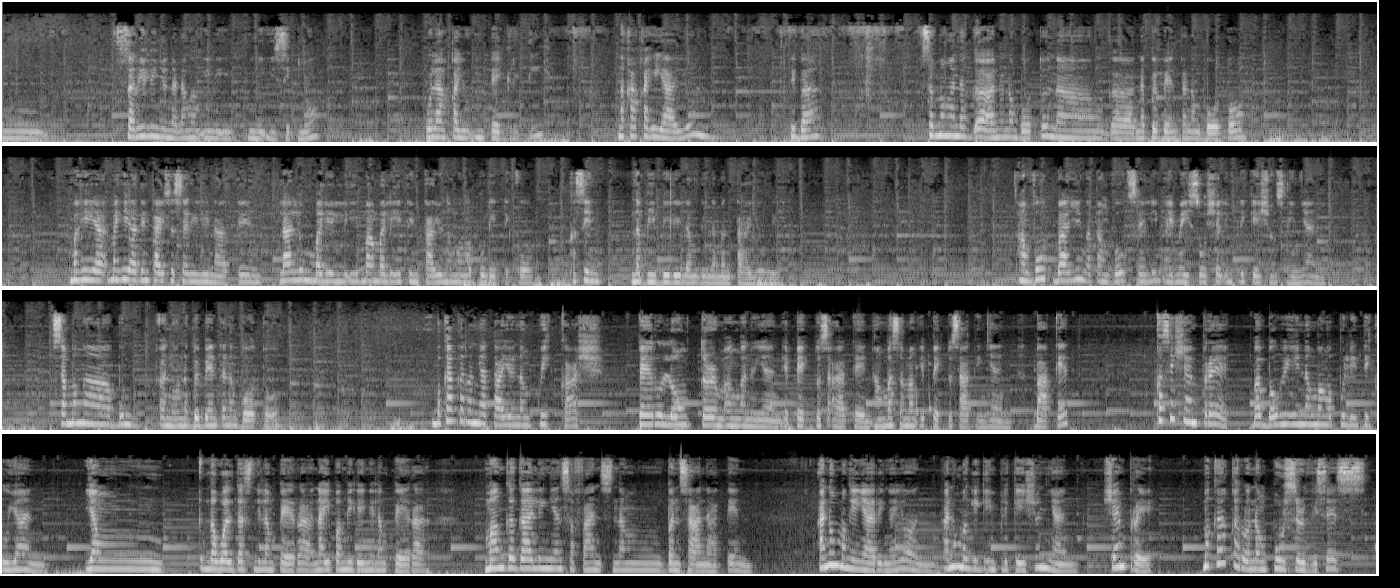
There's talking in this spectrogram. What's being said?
sarili nyo na lang ang ini iniisip nyo. Wala kayong integrity. Nakakahiya yun. 'Di ba? Sa mga nag ano ng boto, nag ah, nagbebenta ng boto, mahiya, mahiya din tayo sa sarili natin. Lalong malili, mamaliitin tayo ng mga politiko. Kasi nabibili lang din naman tayo eh. Ang vote buying at ang vote selling ay may social implications din yan. Sa mga bum, ano, nagbebenta ng boto, magkakaroon nga tayo ng quick cash, pero long term ang ano yan, epekto sa atin, ang masamang epekto sa atin yan. Bakit? Kasi syempre, babawiin ng mga politiko yan, yung nawaldas nilang pera, na ipamigay nilang pera. Manggagaling yan sa funds ng bansa natin. Anong mangyayari ngayon? Anong magiging implication yan? Syempre, magkakaroon ng poor services.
